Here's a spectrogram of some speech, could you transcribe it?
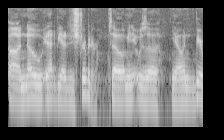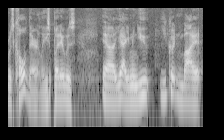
uh, no. It had to be at a distributor. So I mean, it was a you know, and beer was cold there at least, but it was. Uh, yeah, I mean, you you couldn't buy it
